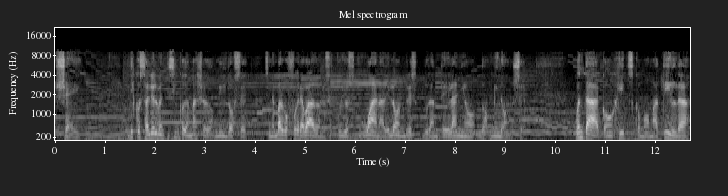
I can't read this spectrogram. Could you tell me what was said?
Shay. El disco salió el 25 de mayo de 2012, sin embargo fue grabado en los estudios Iguana de Londres durante el año 2011. Cuenta con hits como Matilda,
